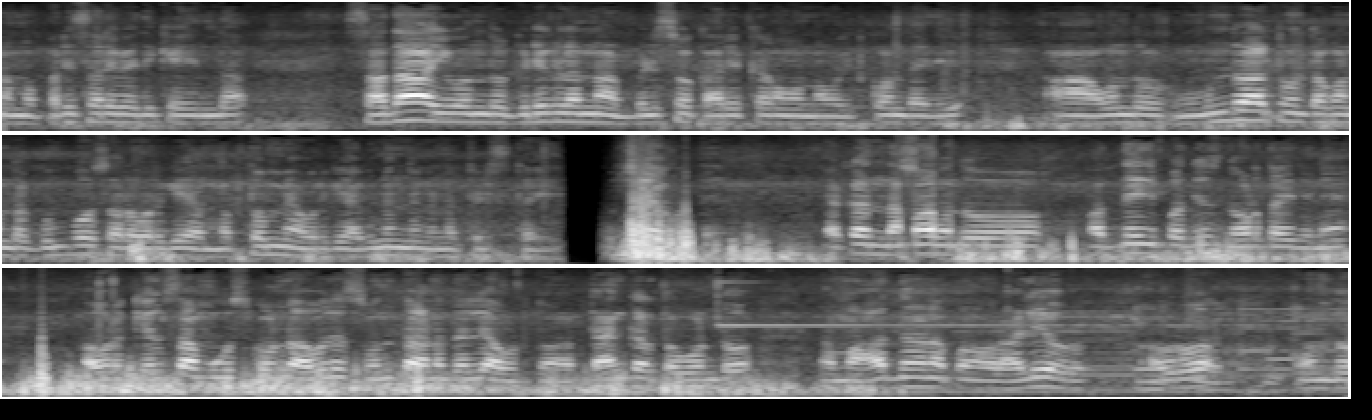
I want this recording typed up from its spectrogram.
ನಮ್ಮ ಪರಿಸರ ವೇದಿಕೆಯಿಂದ ಸದಾ ಈ ಒಂದು ಗಿಡಗಳನ್ನು ಬೆಳೆಸೋ ಕಾರ್ಯಕ್ರಮವನ್ನು ನಾವು ಇಟ್ಕೊತಾ ಇದ್ದೀವಿ. ಆ ಒಂದು ಮುಂದಾಳತ್ವವನ್ನು ತಗೊಂಡ ಗುಂಪು ಸರ್ ಅವರಿಗೆ ಮತ್ತೊಮ್ಮೆ ಅವರಿಗೆ ಅಭಿನಂದನೆಗಳನ್ನ ತಿಳಿಸ್ತಾ ಇದ್ದೀವಿ ಖುಷಿ ಆಗುತ್ತೆ. ಯಾಕಂದ್ರೆ ನಮ್ಮ ಒಂದು ಹದಿನೈದು, ಇಪ್ಪತ್ತು ದಿವಸ ನೋಡ್ತಾ ಇದ್ದೀನಿ. ಅವರ ಕೆಲಸ ಮುಗಿಸ್ಕೊಂಡು ಅವರೇ ಸ್ವಂತ ಹಣದಲ್ಲಿ ಅವ್ರ ಟ್ಯಾಂಕರ್ ತೊಗೊಂಡು ನಮ್ಮ ಆಜ್ಞಾನಪ್ಪನವರ ಹಳ್ಳಿಯವರು. ಅವರು ಒಂದು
